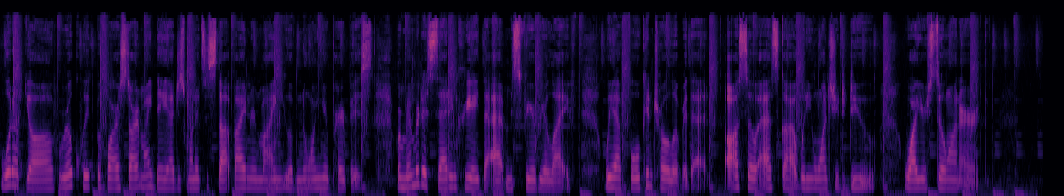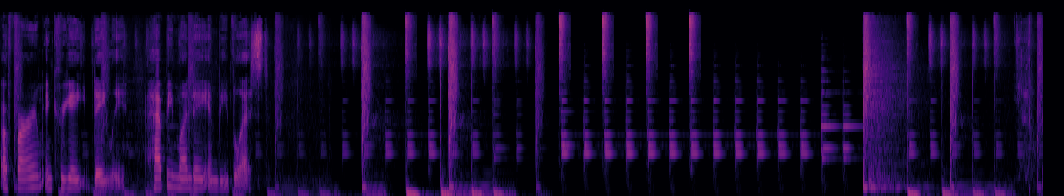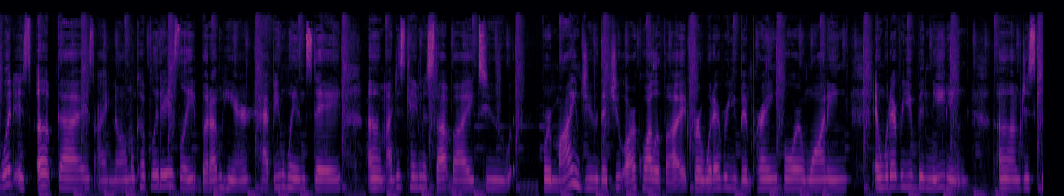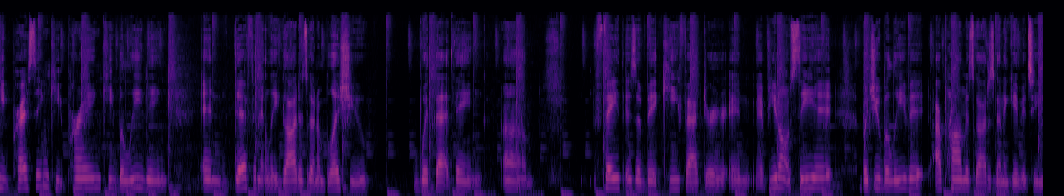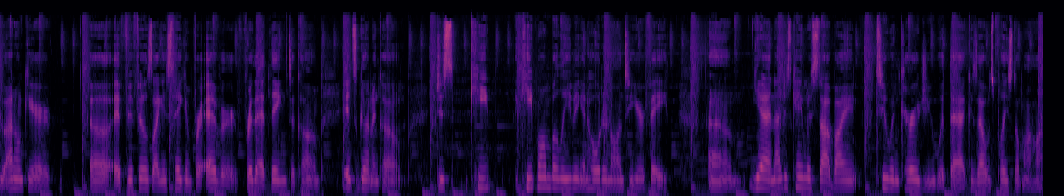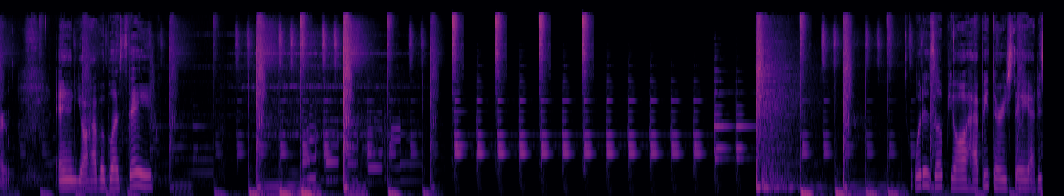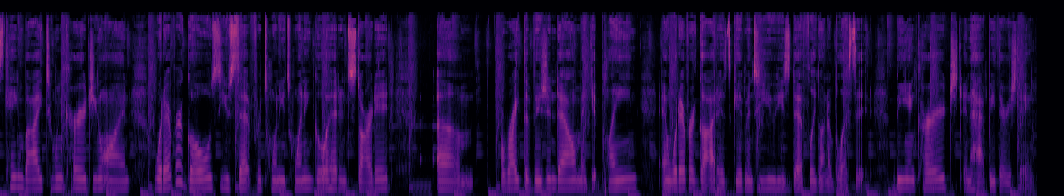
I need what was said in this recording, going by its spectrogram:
What up, y'all? Real quick before I start my day, I just wanted to stop by and remind you of knowing your purpose. Remember to set and create the atmosphere of your life. We have full control over that. Also, ask God what He wants you to do while you're still on earth. Affirm and create daily. Happy Monday and be blessed. What is up, guys? I know I'm a couple of days late, but I'm here. Happy Wednesday. Um, I just came to stop by to remind you that you are qualified for whatever you've been praying for and wanting and whatever you've been needing. Um, just keep pressing, keep praying, keep believing, and definitely God is going to bless you with that thing. Um, faith is a big key factor and if you don't see it but you believe it i promise god is going to give it to you. I don't care uh, if it feels like it's taking forever for that thing to come it's gonna come. Just keep keep on believing and holding on to your faith. Um, yeah and i just came to stop by to encourage you with that because that was placed on my heart. And y'all have a blessed day What is up, y'all? Happy Thursday. I just came by to encourage you on whatever goals you set for 2020. Go ahead and start it. Um, write the vision down, make it plain, and whatever God has given to you, He's definitely going to bless it. Be encouraged and happy Thursday.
